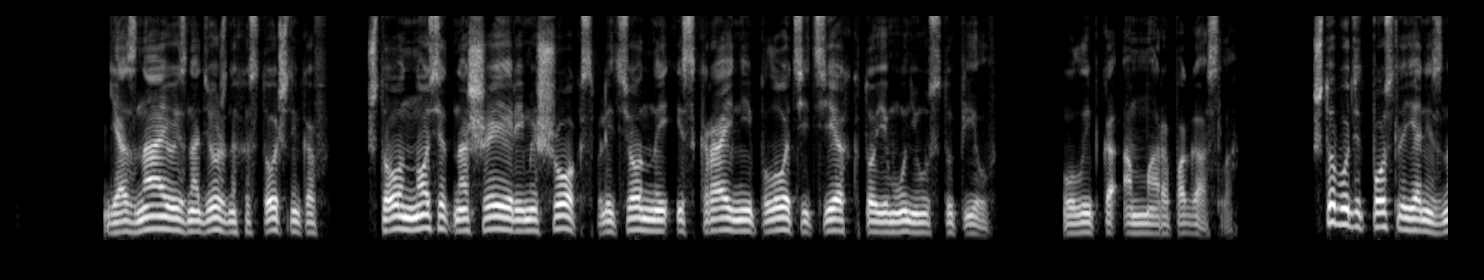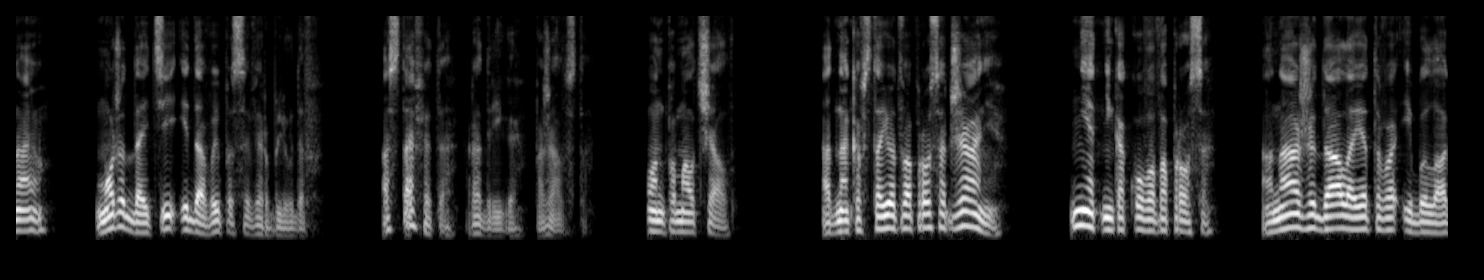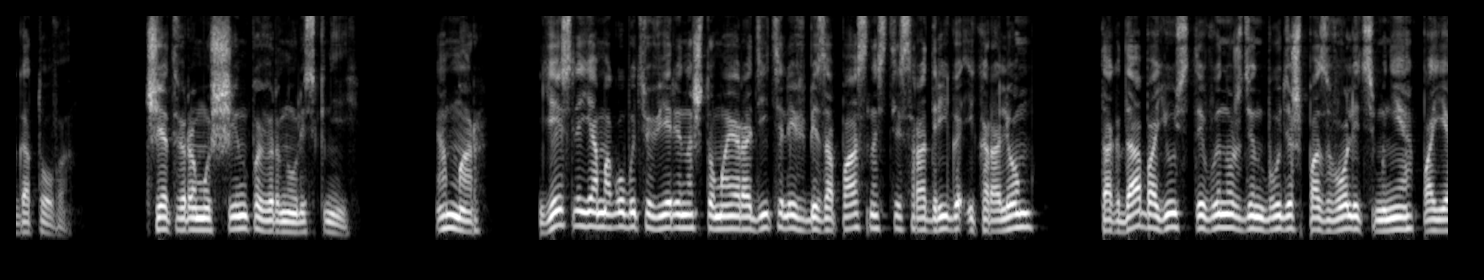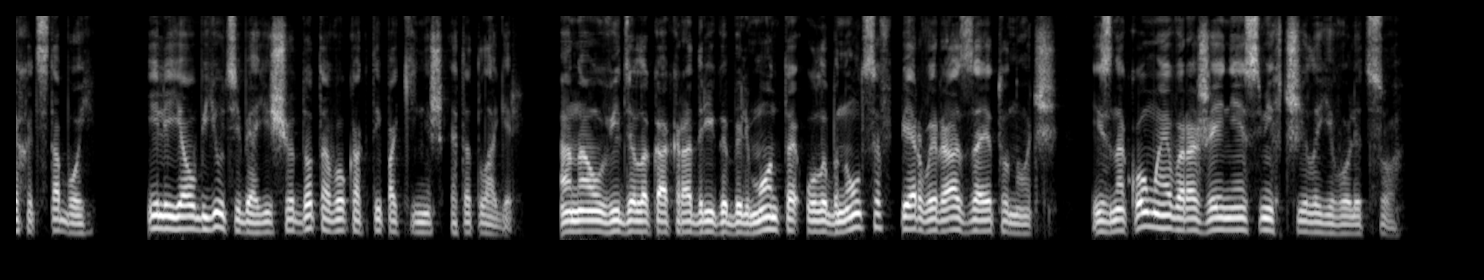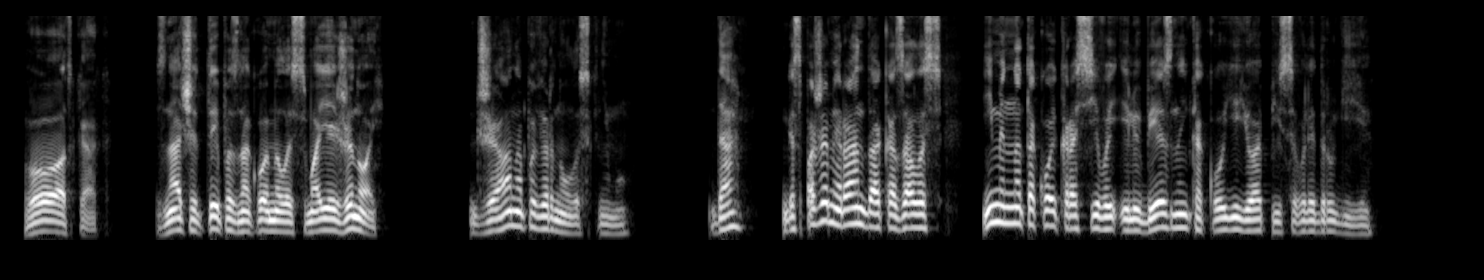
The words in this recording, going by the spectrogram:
Я знаю из надежных источников, что он носит на шее ремешок, сплетенный из крайней плоти тех, кто ему не уступил. Улыбка Аммара погасла. Что будет после, я не знаю. Может дойти и до выпаса верблюдов. Оставь это, Родриго, пожалуйста. Он помолчал. Однако встает вопрос о Джане. Нет никакого вопроса. Она ожидала этого и была готова. Четверо мужчин повернулись к ней. «Аммар, если я могу быть уверена, что мои родители в безопасности с Родриго и королем, тогда, боюсь, ты вынужден будешь позволить мне поехать с тобой. Или я убью тебя еще до того, как ты покинешь этот лагерь». Она увидела, как Родриго Бельмонте улыбнулся в первый раз за эту ночь, и знакомое выражение смягчило его лицо. «Вот как! Значит, ты познакомилась с моей женой?» Джиана повернулась к нему. «Да, госпожа Миранда оказалась именно такой красивой и любезной, какой ее описывали другие.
